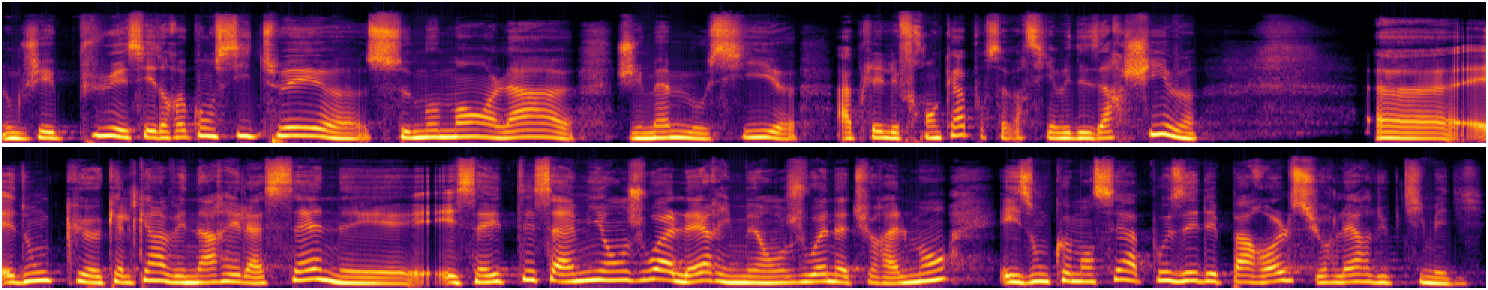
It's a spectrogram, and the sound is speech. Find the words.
Donc, j'ai pu essayer de reconstituer euh, ce moment-là. J'ai même aussi euh, appelé les Francas pour savoir s'il y avait des archives. Euh, et donc euh, quelqu'un avait narré la scène et, et, ça a été, ça a mis en joie l'air, il met en joie naturellement et ils ont commencé à poser des paroles sur l'air du petit Mehdi.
